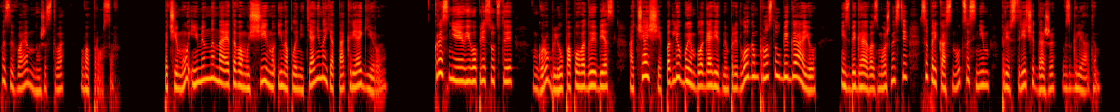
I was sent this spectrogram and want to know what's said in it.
вызывая множество вопросов. Почему именно на этого мужчину-инопланетянина я так реагирую? Краснею в его присутствии, грублю по поводу и без, а чаще под любым благовидным предлогом просто убегаю, избегая возможности соприкоснуться с ним при встрече даже взглядом.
